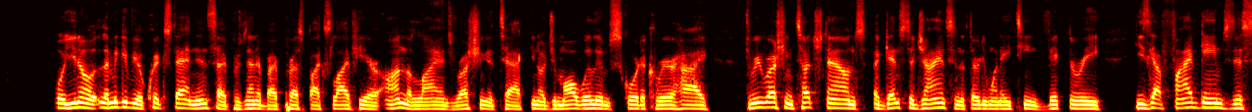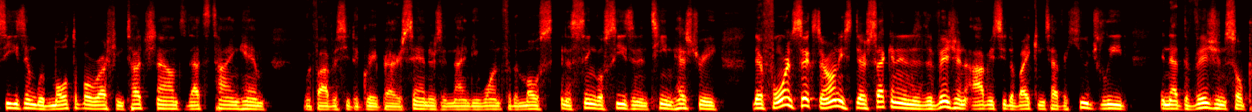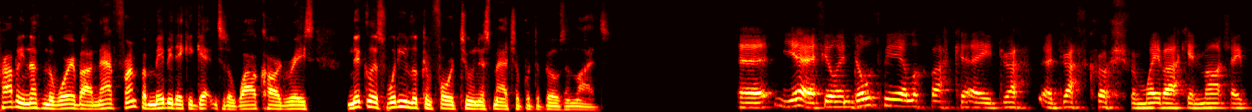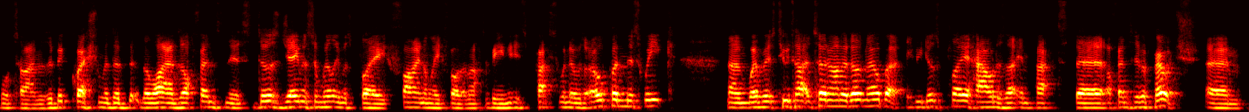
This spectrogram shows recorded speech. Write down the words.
Well, you know, let me give you a quick stat and insight presented by Pressbox Live here on the Lions rushing attack. You know, Jamal Williams scored a career high three rushing touchdowns against the Giants in the 31 18 victory. He's got five games this season with multiple rushing touchdowns. That's tying him with obviously the great Barry Sanders in 91 for the most in a single season in team history. They're four and six. They're only they're second in the division. Obviously, the Vikings have a huge lead in that division. So probably nothing to worry about in that front, but maybe they could get into the wild card race. Nicholas, what are you looking forward to in this matchup with the Bills and Lions? Uh, yeah, if you'll indulge me, a look back at a draft a draft crush from way back in March, April time. There's a big question with the, the Lions offense, and it's does Jameson Williams play finally for them after being his practice window was open this week? And whether it's too tight to turn around, I don't know. But if he does play, how does that impact their offensive approach? Um,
